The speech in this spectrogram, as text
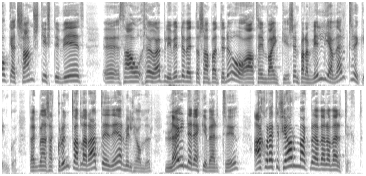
ágætt samskipti við e, þá þau öfli í vinnuveitasambandinu og á þeim vangi sem bara vilja verðtryggingu vegna þess að grundvallar aðeðið er vilhjámur, laun er ekki verðtrygg, akkur ætti fjármagnir að vera verðtryggt?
